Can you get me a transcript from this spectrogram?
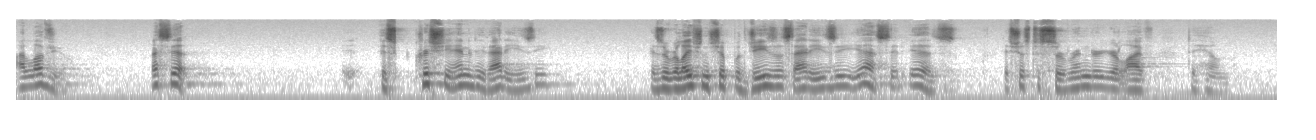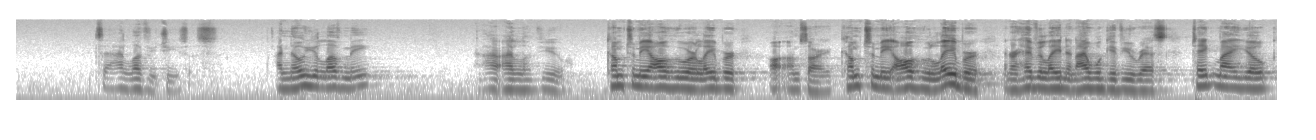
I love you. That's it. Is Christianity that easy? Is a relationship with Jesus that easy? Yes, it is. It's just to surrender your life to Him. Say, I love you, Jesus. I know you love me, and I, I love you. Come to me, all who are labor. Uh, I'm sorry. Come to me, all who labor and are heavy laden, and I will give you rest. Take my yoke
